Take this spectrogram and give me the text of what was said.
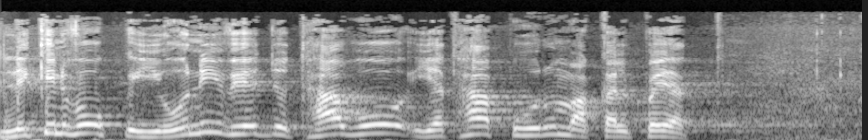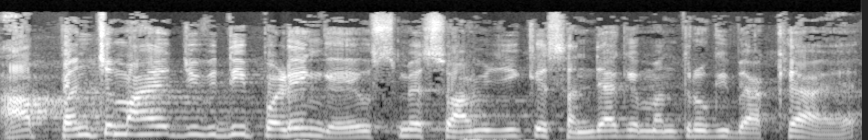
लेकिन वो योनि भेद जो था, वो यथा पूर्व अकल्पयत। आप पंचमाहेज विधि पढ़ेंगे, उसमें स्वामी जी के संध्या के मंत्रों की व्याख्या है,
